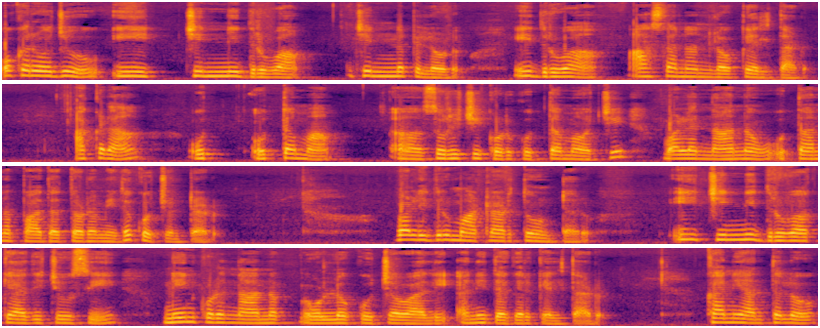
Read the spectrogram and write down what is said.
ఒకరోజు ఈ చిన్ని ధ్రువ చిన్న పిల్లోడు ఈ ధ్రువ ఆస్థానంలోకి వెళ్తాడు. అక్కడ ఉత్ ఉత్తమ సురుచి కొడుకు ఉత్తమ వచ్చి వాళ్ళ నాన్న ఉత్తాన పాద తొడ మీద కూర్చుంటాడు. వాళ్ళిద్దరూ మాట్లాడుతూ ఉంటారు. ఈ చిన్ని ధ్రువాఖ్యాది అది చూసి నేను కూడా నాన్న ఒళ్ళో కూర్చోవాలి అని దగ్గరికి వెళ్తాడు కానీ అంతలో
